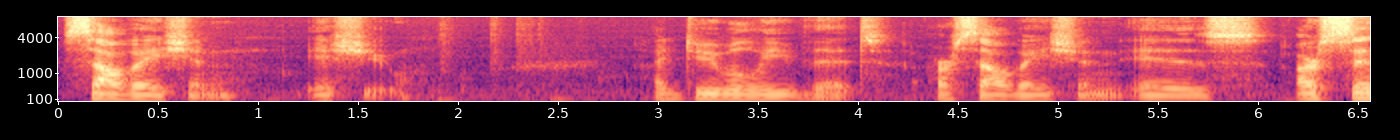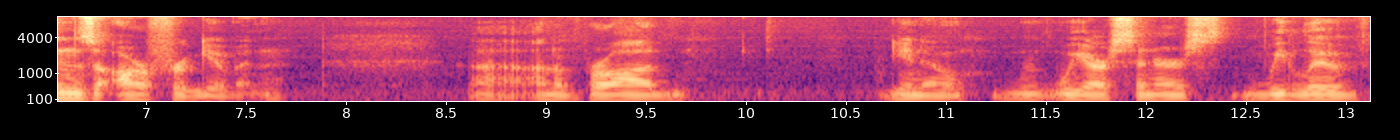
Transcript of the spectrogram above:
salvation issue. I do believe that our salvation is our sins are forgiven uh, on a broad you know we are sinners we live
